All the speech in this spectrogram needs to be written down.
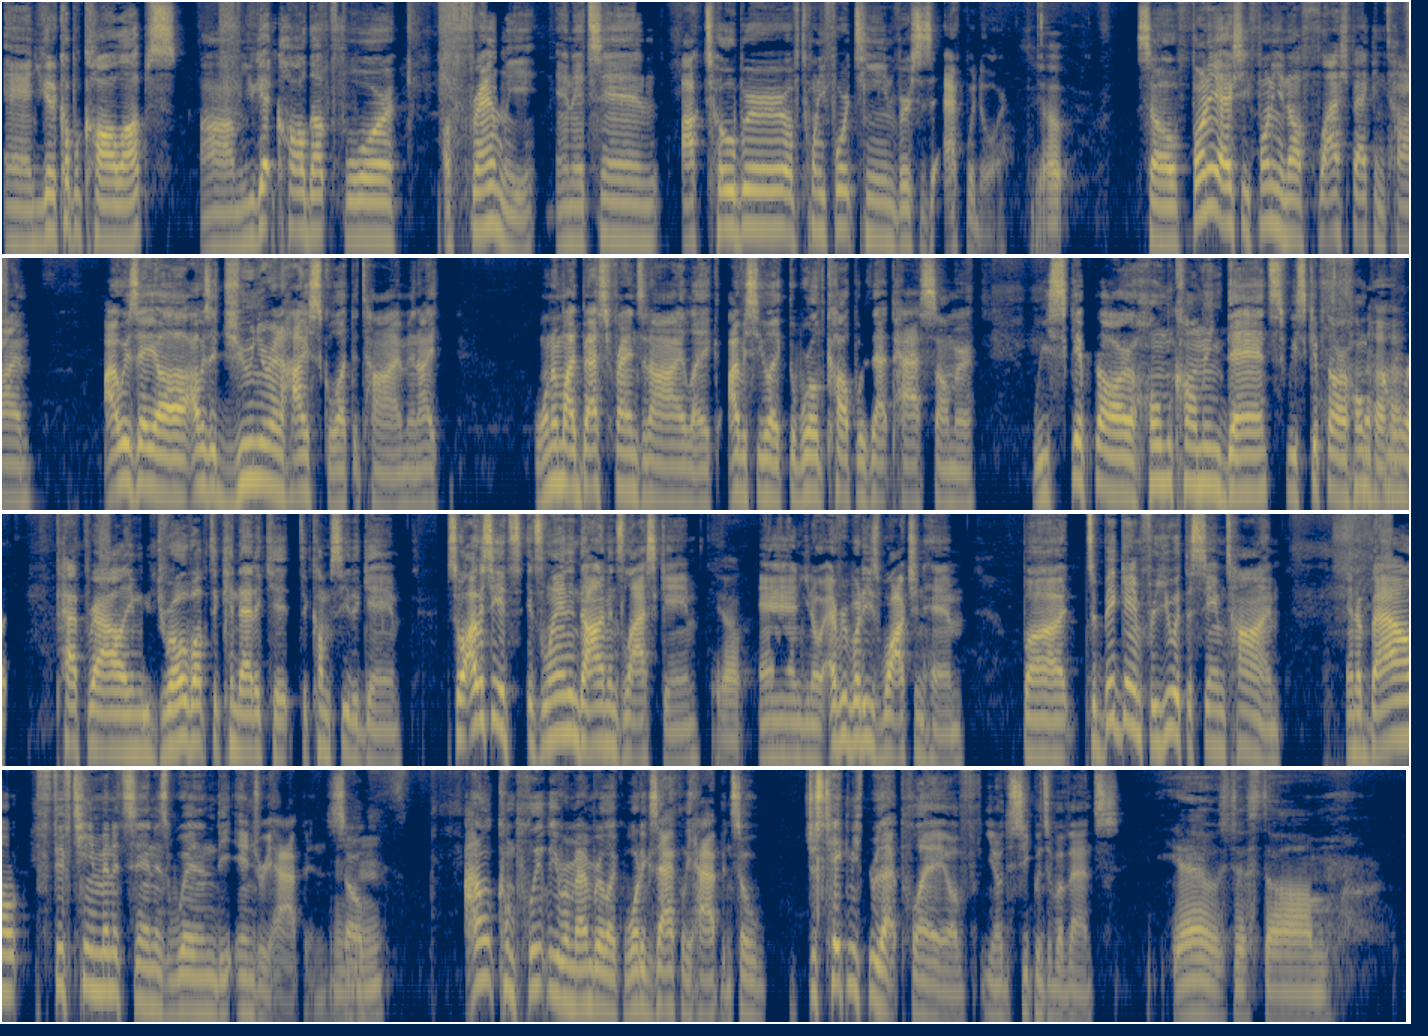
and you get a couple call ups. Um, you get called up for a friendly, and it's in October of 2014 versus Ecuador. Yep. So funny, actually, funny enough, flashback in time. I was a uh, I was a junior in high school at the time, and I one of my best friends and I like obviously like the World Cup was that past summer. We skipped our homecoming dance. We skipped our homecoming like, pep rally, and we drove up to Connecticut to come see the game. So obviously it's it's Landon Donovan's last game, Yep. and you know everybody's watching him, but it's a big game for you at the same time. And about 15 minutes in is when the injury happened. So Mhm. I don't completely remember like what exactly happened. So just take me through that play of you know the sequence of events. Yeah, it was just um,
